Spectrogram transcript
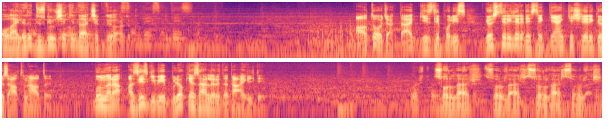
Olayları düzgün şekilde açıklıyorduk. 6 Ocak'ta gizli polis gösterileri destekleyen kişileri gözaltına aldı. Bunlara Aziz gibi blog yazarları da dahildi. Sorular, sorular, sorular, sorular.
